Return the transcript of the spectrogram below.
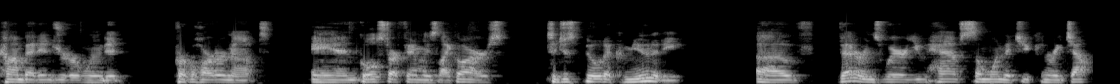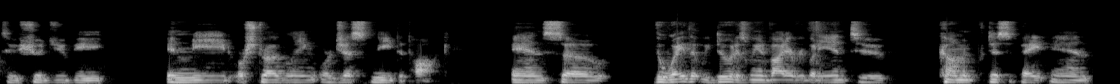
combat injured or wounded, Purple Heart or not, and Gold Star families like ours to just build a community of veterans where you have someone that you can reach out to should you be in need or struggling or just need to talk. And so the way that we do it is we invite everybody in to come and participate and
